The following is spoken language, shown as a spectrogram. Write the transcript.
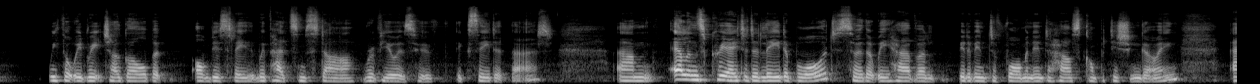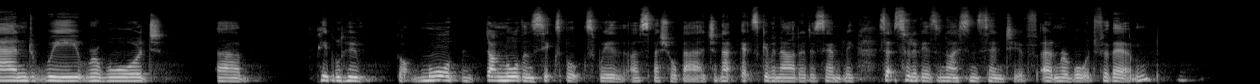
we thought we'd reach our goal, but obviously we've had some star reviewers who've exceeded that. Um, Ellen's created a leaderboard so that we have a bit of interform and inter-house competition going, and we reward uh, people who've got more done more than six books with a special badge, and that gets given out at assembly. So that sort of is a nice incentive and reward for them.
